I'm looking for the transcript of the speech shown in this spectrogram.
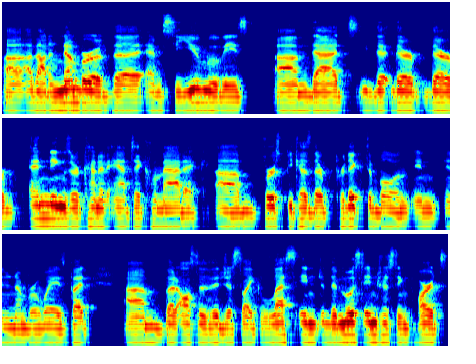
uh, about a number of the MCU movies um, that th- their their endings are kind of anticlimactic. Um, first, because they're predictable in, in, in a number of ways, but um, but also they're just like less in the most interesting parts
